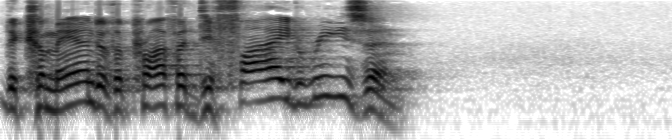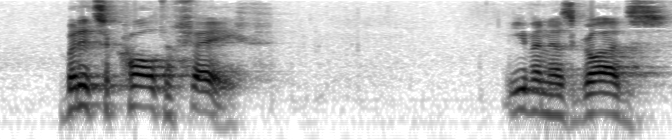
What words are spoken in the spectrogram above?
The command of the prophet defied reason. But it's a call to faith. Even as God's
